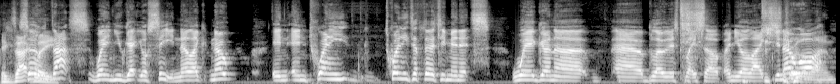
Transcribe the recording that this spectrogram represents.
exactly. So that's when you get your scene. They're like, no, in in 20, 20 to thirty minutes, we're gonna uh, blow this place up, and you're like, you know Destroy the what?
